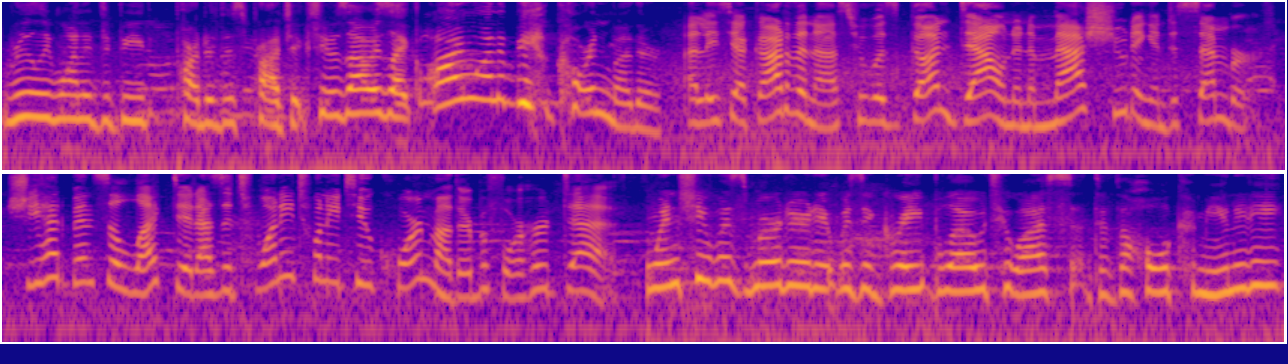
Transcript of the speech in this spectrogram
really wanted to be part of this project. She was always like, oh, I want to be a corn mother. Alicia Cardenas, who was gunned down in a mass shooting in December. She had been selected as a 2022 corn mother before her death. When she was murdered, it was a great blow to us us, to the whole community.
